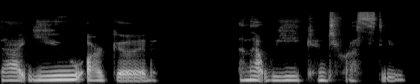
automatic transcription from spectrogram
that you are good and that we can trust you.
